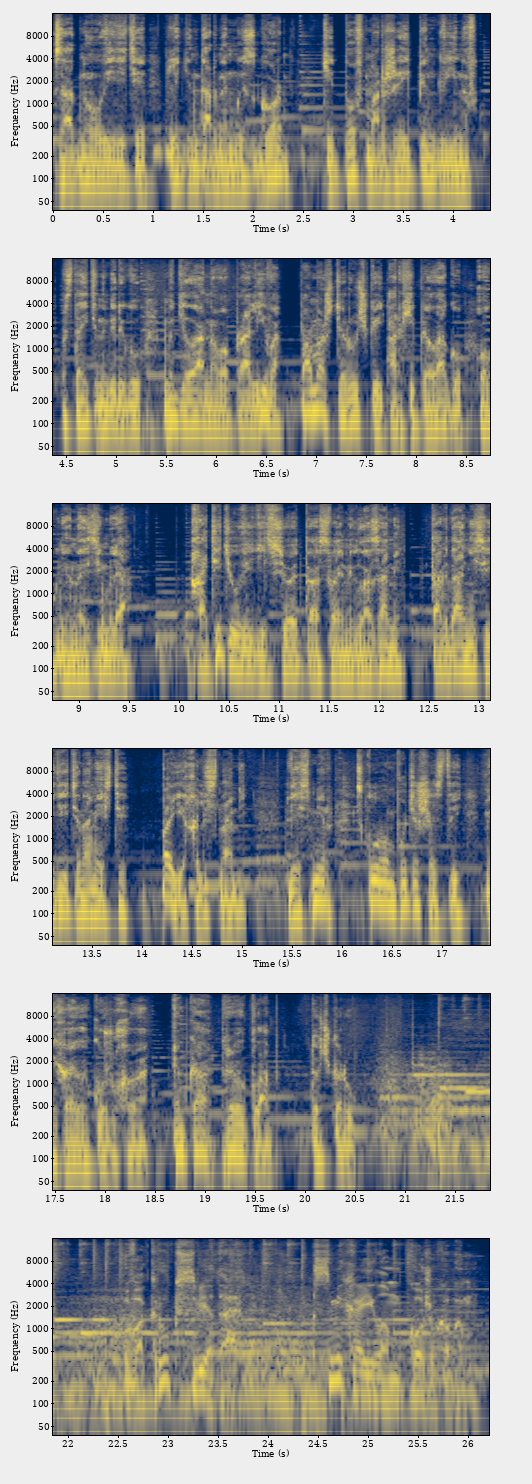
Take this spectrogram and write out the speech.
Заодно увидите легендарный мыс Горн, китов, моржей, пингвинов. Постоите на берегу Магелланова пролива, помажьте ручкой архипелагу «Огненная земля». Хотите увидеть все это своими глазами? Тогда не сидите на месте. Поехали с нами. Весь мир с клубом путешествий Михаила Кожухова. mktravelclub.ru «Вокруг света» с Михаилом Кожуховым.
